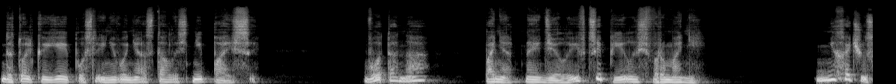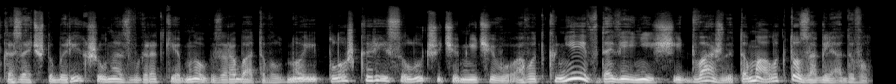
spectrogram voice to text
Да только ей после него не осталось ни пайсы. Вот она, понятное дело, и вцепилась в Романи. Не хочу сказать, чтобы рикша у нас в городке много зарабатывал, но и плошка риса лучше, чем ничего. А вот к ней, вдове нищей, дважды-то мало кто заглядывал.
